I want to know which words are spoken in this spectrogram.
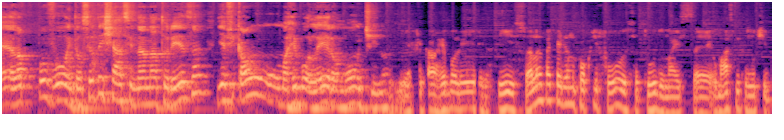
ela povoa. Então, se eu deixasse na natureza, ia ficar um, uma reboleira, um monte. Né? Ia ficar uma reboleira, isso. Ela vai perdendo um pouco de força, tudo, mas é, o máximo que a gente,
